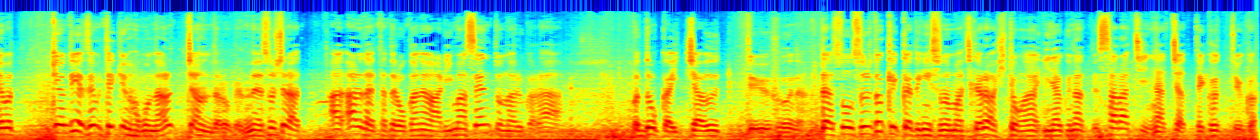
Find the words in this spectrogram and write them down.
やっぱ基本的には全部撤去の方向になっちゃうんだろうけどね。そしたら新たに建てるお金はありませんとなるから、まあ、どっか行っちゃうっていう風な。だからそうすると結果的にその町からは人がいなくなって更地になっちゃっていくっていうか、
